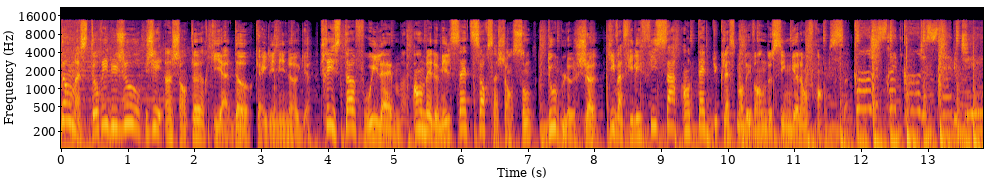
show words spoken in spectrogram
Dans ma story du jour, j'ai un chanteur qui adore Kylie Minogue, Christophe Willem. En mai 2007 sort sa chanson Double Jeu, qui va filer Fissa en tête du classement des ventes de singles en France. Quand je serai, quand je serai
